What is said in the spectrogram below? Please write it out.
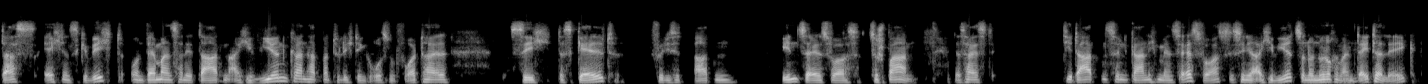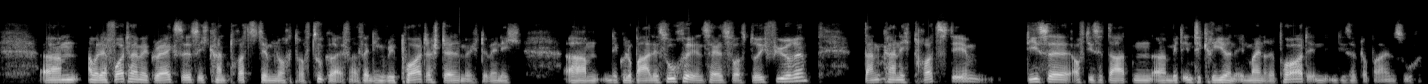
das echt ins Gewicht. Und wenn man seine Daten archivieren kann, hat man natürlich den großen Vorteil, sich das Geld für diese Daten in Salesforce zu sparen. Das heißt, die Daten sind gar nicht mehr in Salesforce, sie sind ja archiviert, sondern nur noch in meinem Data Lake. Ähm, aber der Vorteil mit Grex ist, ich kann trotzdem noch darauf zugreifen. Also wenn ich einen Report erstellen möchte, wenn ich ähm, eine globale Suche in Salesforce durchführe, dann kann ich trotzdem diese, auf diese Daten äh, mit integrieren in meinen Report, in, in dieser globalen Suche.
